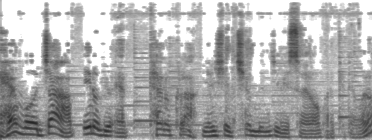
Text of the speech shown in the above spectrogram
have a job interview at 10 o'clock. 10시에 취업 면접이 있어요. 그렇게 되고요.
